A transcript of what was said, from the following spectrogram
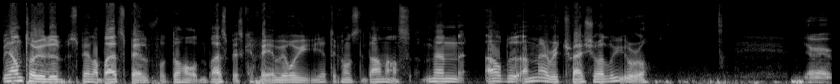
vi antar ju du spelar brädspel för att du har ett brädspelscafé, det vore ju jättekonstigt annars. Men är du Ameritrash eller Euro? Jag,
